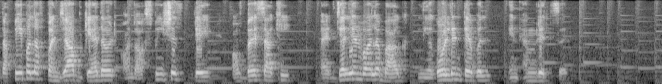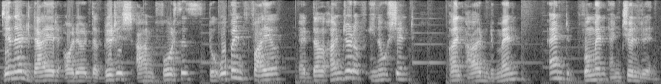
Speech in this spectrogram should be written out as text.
the people of Punjab gathered on the auspicious day of Baisakhi at Jallianwala Bagh near Golden Temple in Amritsar. General Dyer ordered the British armed forces to open fire at the hundred of innocent, unarmed men and women and children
